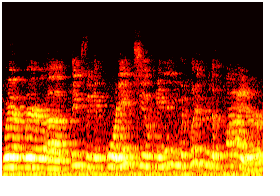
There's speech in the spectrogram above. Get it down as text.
where, where uh, things would get poured into, and then you would put it through the fire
